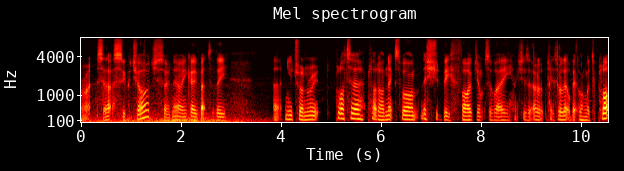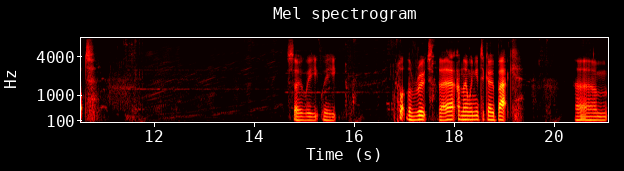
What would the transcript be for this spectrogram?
Alright, so that's supercharged. So now we go back to the uh, neutron route plotter, plot our next one. This should be five jumps away, which is a, takes a little bit longer to plot. So we we plot the route there, and then we need to go back um,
